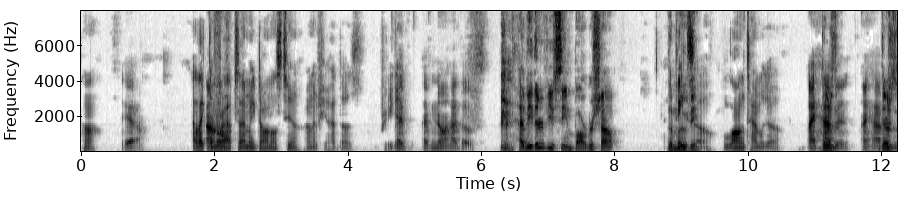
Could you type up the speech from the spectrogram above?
Huh. Yeah, I like I the don't if- fraps at McDonald's too. I don't know if you had those. Pretty good. I've I've not had those. Have either of you seen Barbershop? The I think movie. so. Long time ago. I There's- haven't. I haven't. There's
